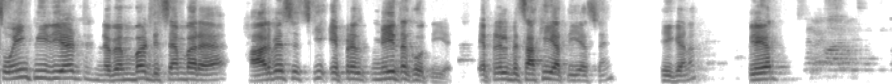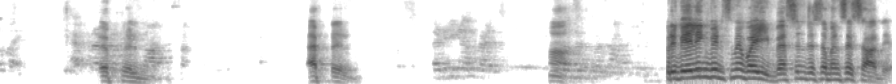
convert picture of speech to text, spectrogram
sowing period नवंबर दिसंबर है हार्वेस्ट इसकी अप्रैल, मई तक होती है। अप्रैल बैसाखी आती है इस टाइम ठीक है ना? क्लियर अप्रैल में। अप्रैल। हाँ। प्रिवेलिंग विंड्स में वही वेस्टर्न डिस्टर्बेंसेस आ दे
